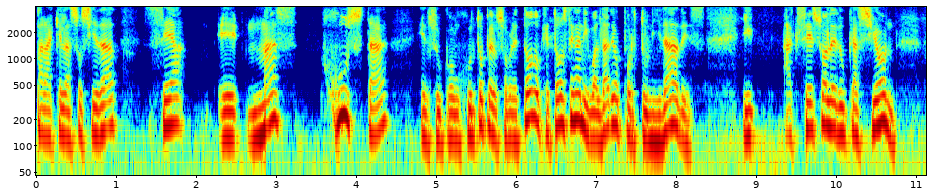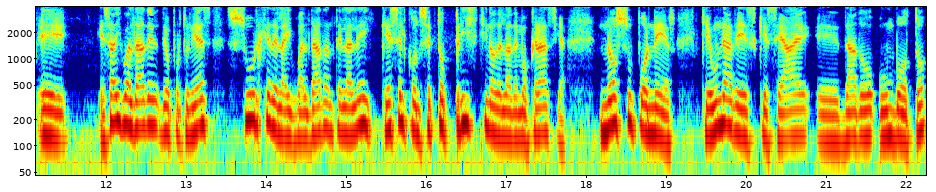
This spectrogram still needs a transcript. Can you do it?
para que la sociedad sea eh, más justa en su conjunto, pero sobre todo que todos tengan igualdad de oportunidades y acceso a la educación. Eh, esa igualdad de, de oportunidades surge de la igualdad ante la ley, que es el concepto prístino de la democracia. No suponer que una vez que se ha eh, dado un voto,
